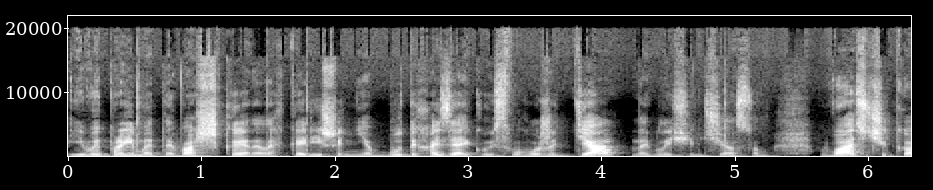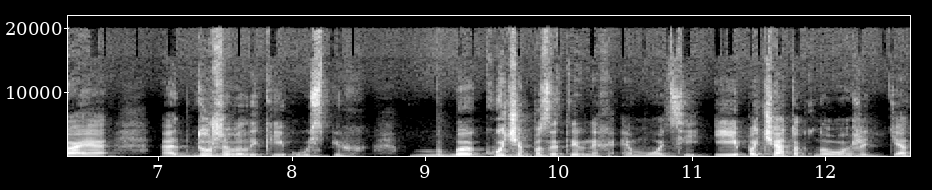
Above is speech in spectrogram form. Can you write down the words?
і ви приймете важке, нелегке рішення бути хазяйкою свого життя найближчим часом. Вас чекає е, дуже великий успіх куча позитивних емоцій і початок нового життя.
